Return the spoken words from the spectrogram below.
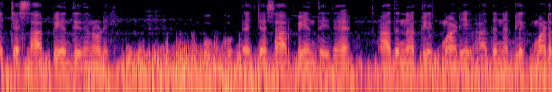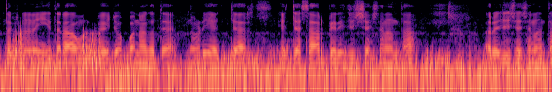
H S R P ಅಂತಿದೆ ನೋಡಿ. Book H S R P ಅಂತ ಇದೆ. ಅದನ್ನು ಕ್ಲಿಕ್ ಮಾಡಿ, ಅದನ್ನು ಕ್ಲಿಕ್ ಮಾಡಿದ ತಕ್ಷಣ ಈ ಥರ ಒಂದು ಪೇಜ್ ಓಪನ್ ಆಗುತ್ತೆ. ನೋಡಿ H R H S R P registration ಅಂತ. ರಿಜಿಸ್ಟ್ರೇಷನ್ ಅಂತ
